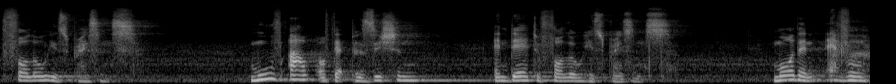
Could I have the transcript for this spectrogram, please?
Follow His presence. Move out of that position and dare to follow His presence. More than ever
